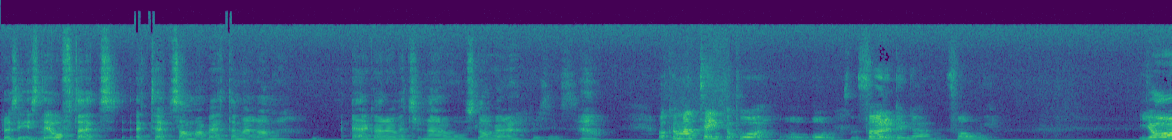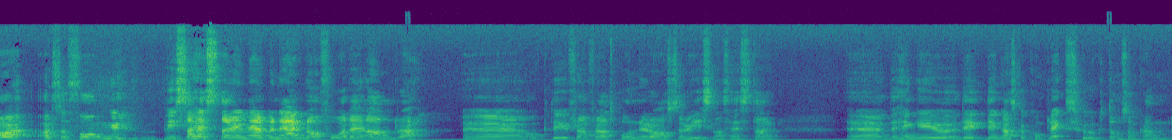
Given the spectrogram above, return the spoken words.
Precis, det är Mm. ofta ett, ett tätt samarbete mellan ägare, veterinär och hovslagare. Precis. Vad kan man tänka på att förebygga fång? Ja, alltså fång. Vissa hästar är mer benägna att få det än andra. Eh, och det är ju framförallt ponnyraser och islandshästar. Eh, det, hänger ju, det, det är en ganska komplex sjukdom som kan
